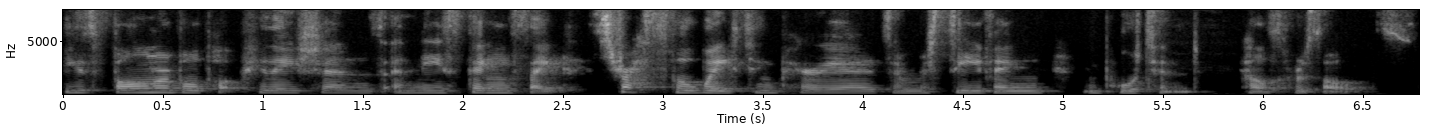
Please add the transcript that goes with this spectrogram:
these vulnerable populations and these things like stressful waiting periods and receiving important health results.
